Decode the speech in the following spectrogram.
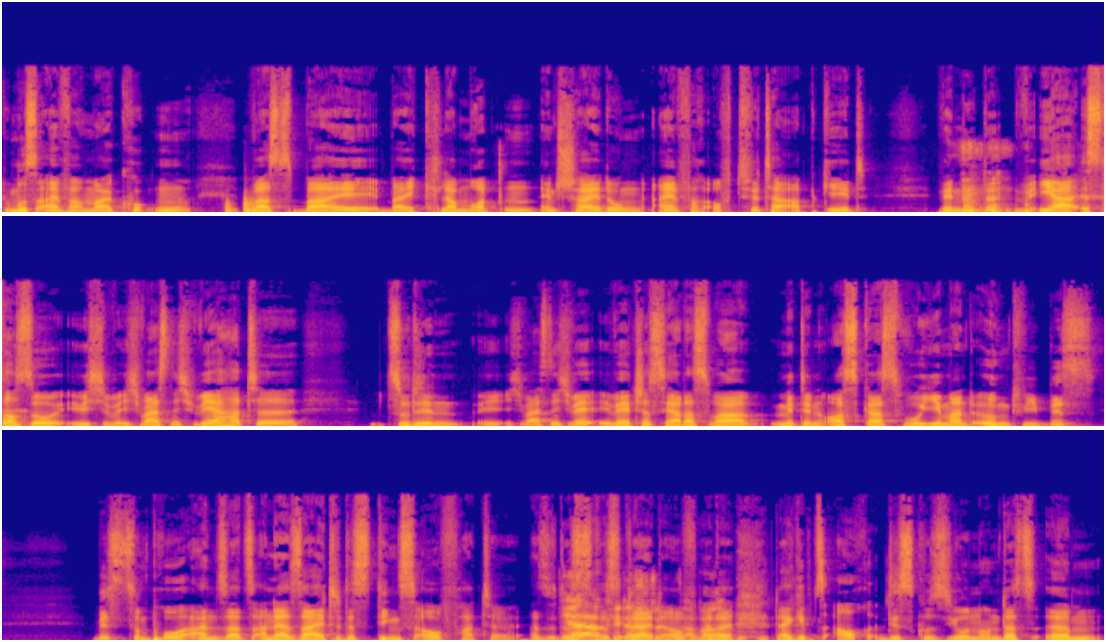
du musst einfach mal gucken, was bei, bei Klamottenentscheidungen einfach auf Twitter abgeht. Wenn du da, ja, ist doch so. Ich, ich weiß nicht, wer hatte zu den, ich weiß nicht, welches Jahr das war mit den Oscars, wo jemand irgendwie bis bis zum Po-Ansatz an der Seite des Dings auf hatte. Also das, ja, okay, das Kleid das stimmt, auf hatte. Da gibt's auch Diskussionen und das ähm,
